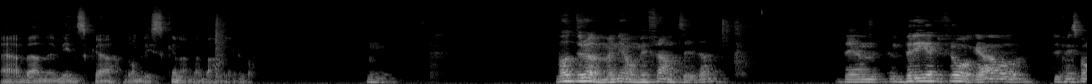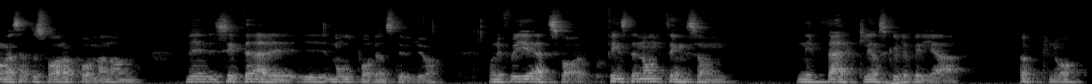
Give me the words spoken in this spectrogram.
även minska de riskerna med behandlingen. Mm. Vad drömmer ni om i framtiden? Det är en bred fråga och det finns många sätt att svara på men om vi sitter här i, i Motpoddens studio och ni får ge ett svar. Finns det någonting som ni verkligen skulle vilja uppnå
